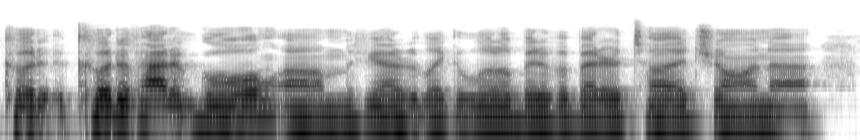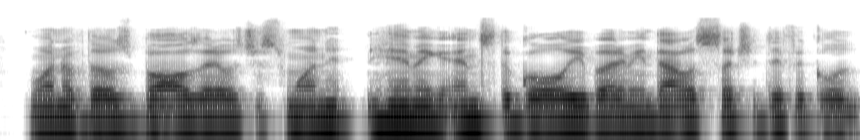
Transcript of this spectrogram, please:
could could have had a goal. Um, if he had like a little bit of a better touch on uh one of those balls that it was just one him against the goalie. But I mean, that was such a difficult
